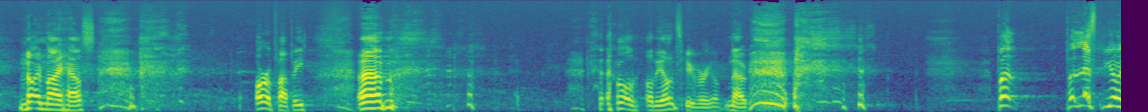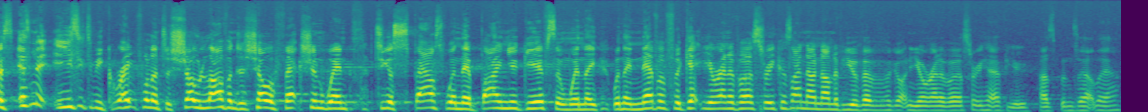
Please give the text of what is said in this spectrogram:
not in my house. or a puppy. Um, or, or the other two very often. No. but but let's be honest, isn't it easy to be grateful and to show love and to show affection when to your spouse when they're buying you gifts and when they when they never forget your anniversary? Because I know none of you have ever forgotten your anniversary, have you, husbands out there?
